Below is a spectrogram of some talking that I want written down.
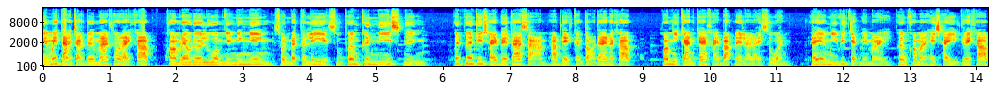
ยังไม่ต่างจากเดิมมากเท่าไหร่ครับ ความเร็วโดยรวมยังนิ่งๆ ส่วนแบตเตอรี่สูงเพิ่มขึ้นนิดหนึ่งเพื่อนๆที่ใช้เบต้า3อัปเดตกันต่อได้นะครับเพราะมีการแก้ไขบั๊กในหลายๆ ส่วน และยังมีวิดเจ็ตใหม่ๆ เพิ่มเข้ามาให้ใช้อีกด้วยครับ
